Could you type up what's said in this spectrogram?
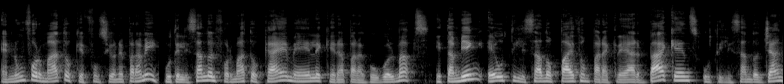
en un formato que funcione para mí, utilizando el formato KML que era para Google Maps. Y también he utilizado Python para crear backends utilizando Django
